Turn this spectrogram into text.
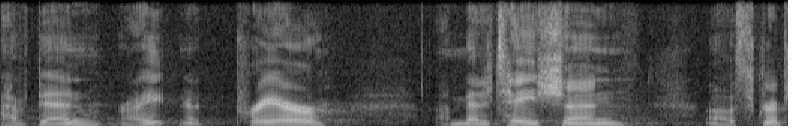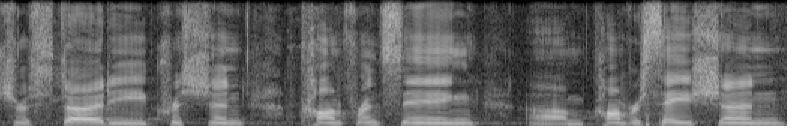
have been, right? Uh, prayer, uh, meditation, uh, scripture study, Christian conferencing, um, conversation,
